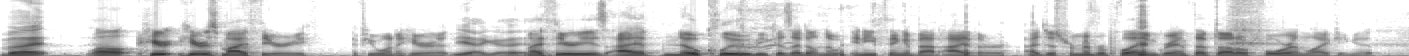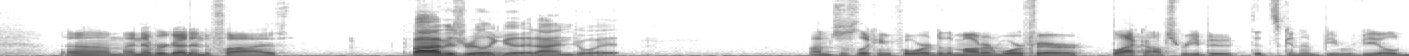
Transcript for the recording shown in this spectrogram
but well, here here's my theory. If you want to hear it, yeah. My theory is I have no clue because I don't know anything about either. I just remember playing Grand Theft Auto 4 and liking it. Um, I never got into five. Five is really um, good. I enjoy it. I'm just looking forward to the Modern Warfare Black Ops reboot that's going to be revealed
